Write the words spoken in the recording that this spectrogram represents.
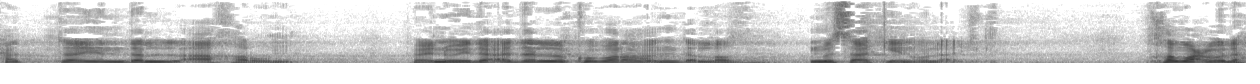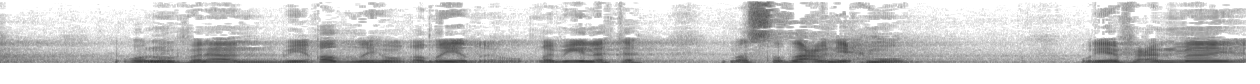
حتى يندل الآخرون. فإنه إذا أدل الكبراء اندل المساكين أولئك. خضعوا له. يقولون فلان بغضه وقضيضه وقبيلته ما استطاعوا أن يحموه. ويفعل ما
